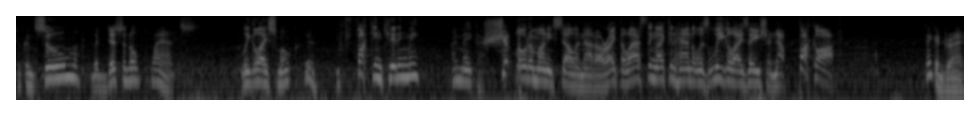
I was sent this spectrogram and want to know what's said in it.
to consume medicinal plants. Legalize smoke? Yeah. You fucking kidding me? I make a shitload of money selling that, all right? The last thing I can handle is legalization. Now fuck off. Take a drag.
